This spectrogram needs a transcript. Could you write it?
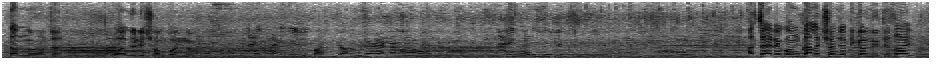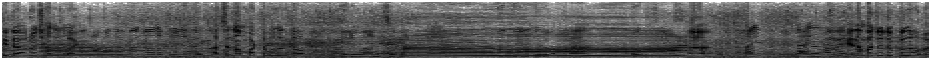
একান্ন হাজার। কোয়ালিটি সম্পন্ন। বাচ্চা। আচ্ছা এরকম কালেকশন যদি কেউ নিতে চায় দিতে পারবেন শাহাদত ভাই। আচ্ছা নাম্বারটা বলেন তো। হ্যাঁ। এই নাম্বার যোগাযোগ করলে হবে।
